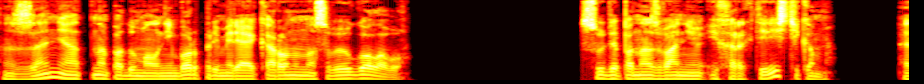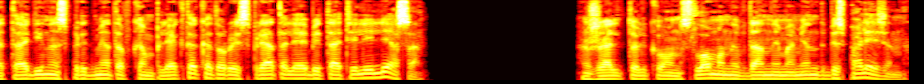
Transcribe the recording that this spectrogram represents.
Занятно, подумал Небор, примеряя корону на свою голову. Судя по названию и характеристикам, это один из предметов комплекта, который спрятали обитатели леса. Жаль, только он сломан и в данный момент бесполезен.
